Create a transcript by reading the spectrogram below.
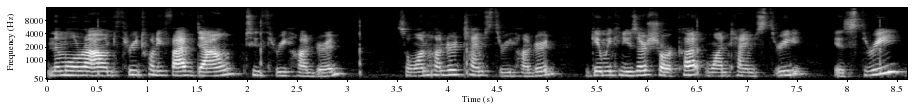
And then we'll round 325 down to 300. So 100 times 300. Again, we can use our shortcut. 1 times 3 is 3.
